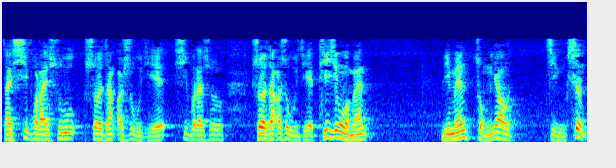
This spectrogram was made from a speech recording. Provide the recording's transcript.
在希伯来书十二章二十五节，希伯来书。十二章二十五节提醒我们：你们总要谨慎，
